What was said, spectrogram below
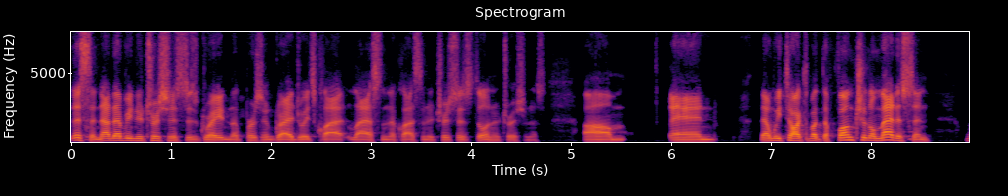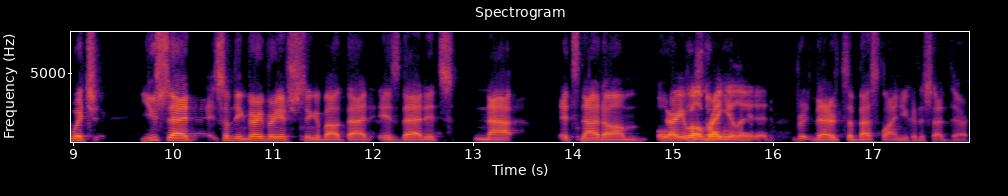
listen, not every nutritionist is great, and the person who graduates class, last in the class of nutrition is still a nutritionist. Um, and then we talked about the functional medicine, which you said something very, very interesting about that is that it's not, it's not um over, very well no, regulated. That's the best line you could have said there.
